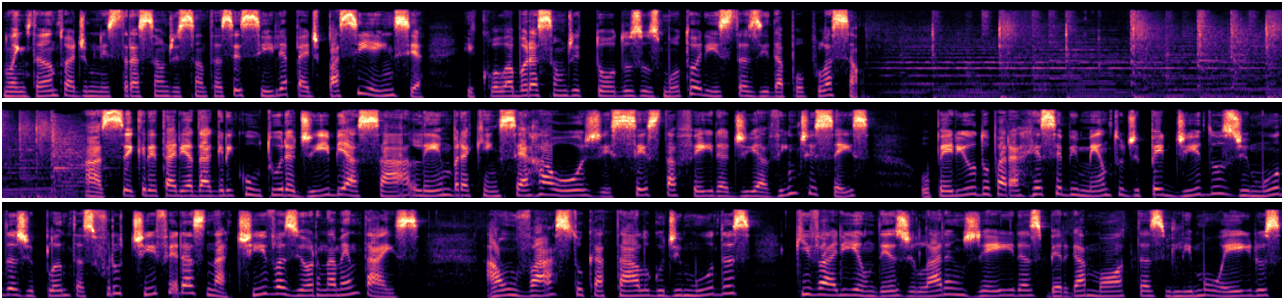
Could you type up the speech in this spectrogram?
No entanto, a administração de Santa Cecília pede paciência e colaboração de todos os motoristas e da população. A Secretaria da Agricultura de Ibiaçá lembra que encerra hoje, sexta-feira, dia 26, o período para recebimento de pedidos de mudas de plantas frutíferas nativas e ornamentais. Há um vasto catálogo de mudas que variam desde laranjeiras, bergamotas, limoeiros,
